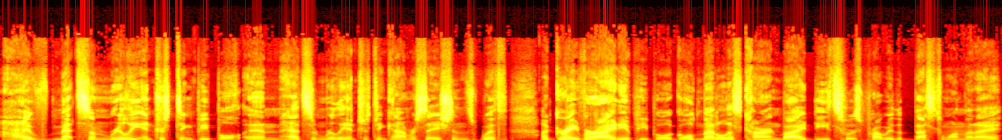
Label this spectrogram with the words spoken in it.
I've met some really interesting people and had some really interesting conversations with a great variety of people. A gold medalist, Karyn Bye Dietz, was probably the best one that I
